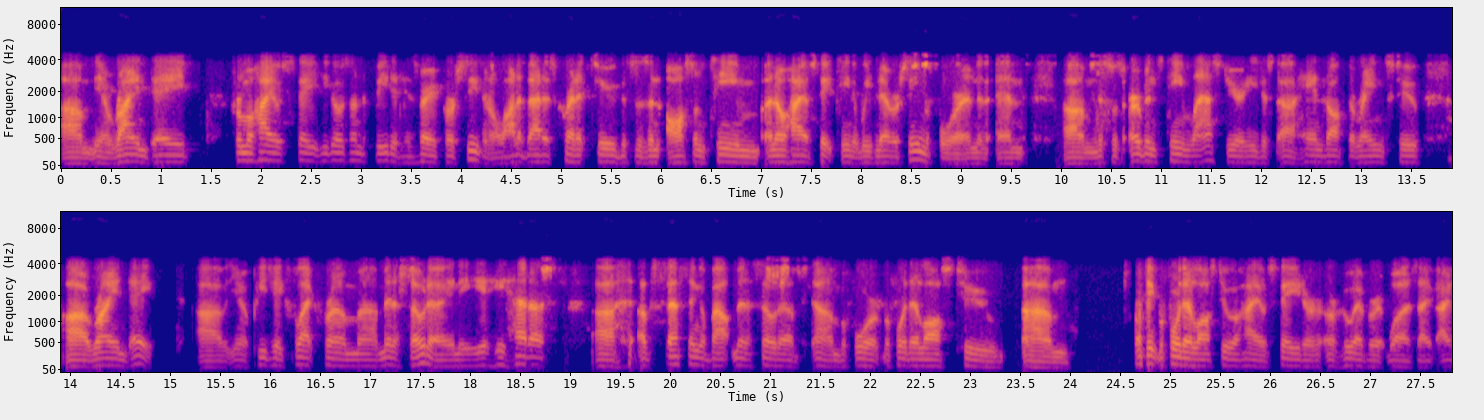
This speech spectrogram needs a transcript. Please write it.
Um, you know, Ryan Day from Ohio State, he goes undefeated his very first season. A lot of that is credit to this is an awesome team, an Ohio State team that we've never seen before, and and um, this was Urban's team last year, and he just uh, handed off the reins to uh, Ryan Day. Uh, you know, PJ Fleck from uh, Minnesota, and he he had us uh, obsessing about Minnesota um, before before their loss to um, I think before their loss to Ohio State or, or whoever it was. I, I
